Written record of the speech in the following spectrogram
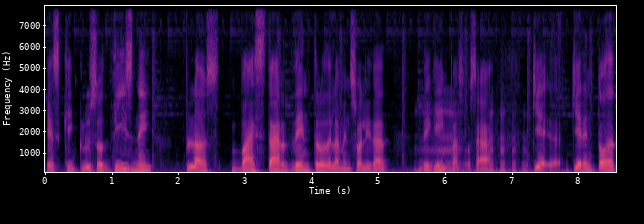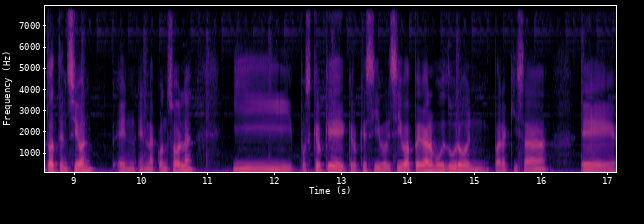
es que incluso Disney Plus va a estar dentro de la mensualidad de Game Pass. O sea, quieren toda tu atención en, la consola. Y pues creo que creo que sí, sí va a pegar muy duro en, para quizá eh,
